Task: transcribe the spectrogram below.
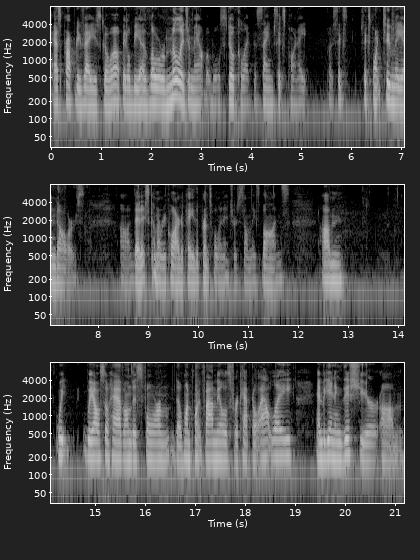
as property values go up. It'll be a lower millage amount, but we'll still collect the same 6.8, uh, 6, $6.2 million uh, that it's going to require to pay the principal and interest on these bonds. We, we also have on this form the 1.5 mils for capital outlay, and beginning this year, um,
